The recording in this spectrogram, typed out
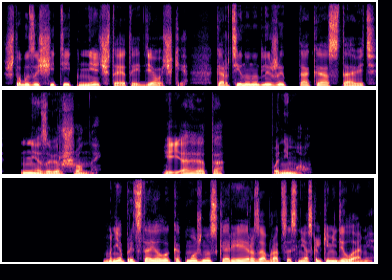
Чтобы защитить нечто этой девочки, картину надлежит так и оставить незавершенной. И я это понимал. Мне предстояло как можно скорее разобраться с несколькими делами.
